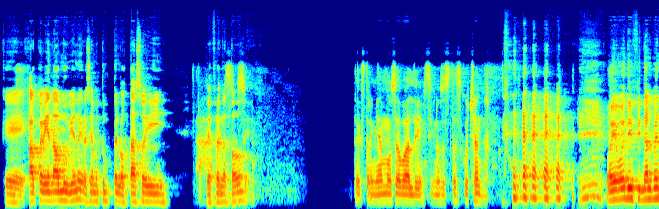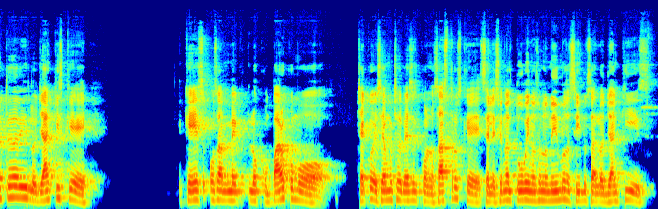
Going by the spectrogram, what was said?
que Hawk había dado muy bien, desgraciadamente un pelotazo ahí de ah, frente a todo. Te extrañamos, Evaldi, si nos está escuchando. Oye, bueno, y finalmente, David, los Yankees que, que es, o sea, me lo comparo como Checo decía muchas veces con los Astros que se lesiona el tubo y no son los mismos, así, o sea, los Yankees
